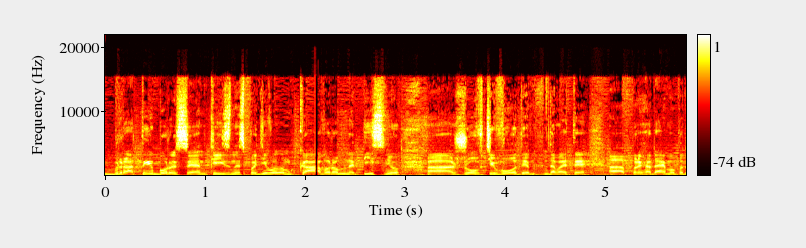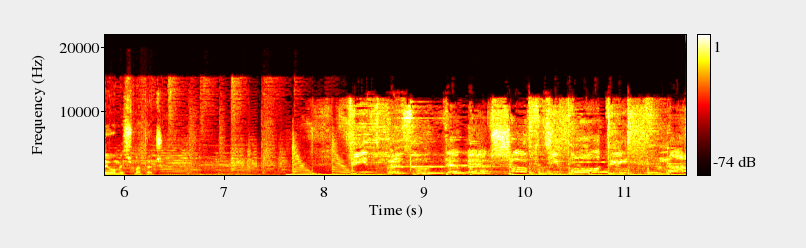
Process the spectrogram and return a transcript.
брати Борисенки із несподіваним кавером на пісню Жовті води. Давайте пригадаємо, подивимось шматочок. Відвезу тебе в жовті води на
